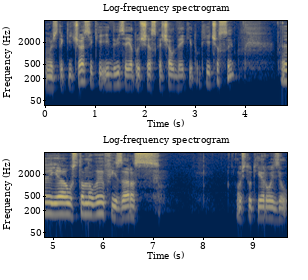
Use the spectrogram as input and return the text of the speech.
Ось такі часики. І дивіться, я тут ще скачав деякі тут є часи. Е, Я установив і зараз ось тут є розділ.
